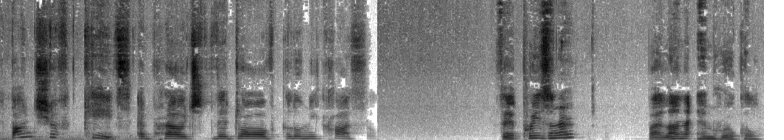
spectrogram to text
a bunch of kids approached the door of gloomy castle. The Prisoner by Lana M. Ruckel.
